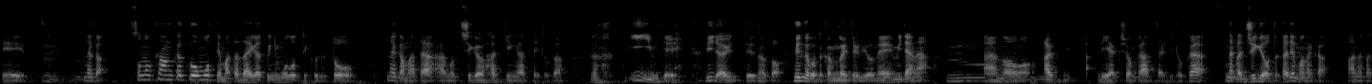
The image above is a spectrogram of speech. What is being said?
てうんうん。なんかその感覚を持ってまた大学に戻ってくるとなんかまたあの違う発見があったりとか いい意味でリダイってなんか変なこと考えてるよねみたいなうん。あのあリアクションがあったりとかなんか授業とかでもなんかあなんか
